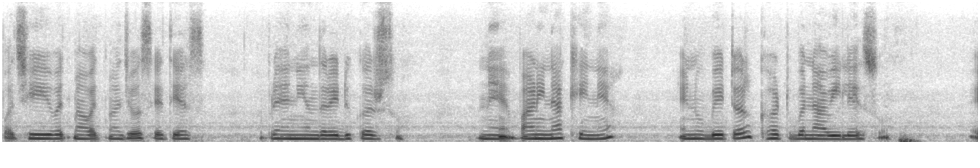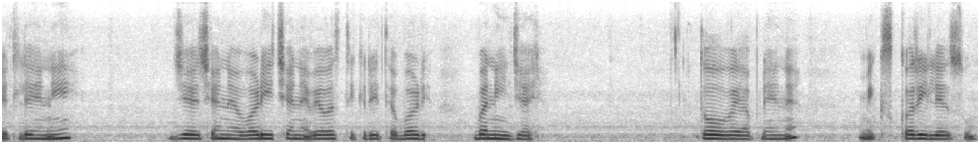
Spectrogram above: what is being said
પછી વચમાં વચમાં જોશે ત્યાં આપણે એની અંદર એડ કરશું. ને પાણી નાખીને એનું બેટર ઘટ બનાવી લેશું. એટલે એની જે છે ને વડી છે ને વ્યવસ્થિત રીતે બની જાય. તો હવે આપણે એને મિક્સ કરી લેશું.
